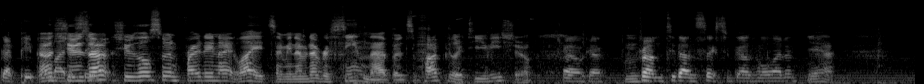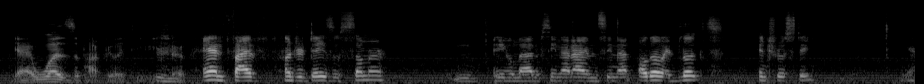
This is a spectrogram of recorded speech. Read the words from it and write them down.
that people Oh, might she was seen. out. She was also in Friday Night Lights. I mean, I've never seen that, but it's a popular TV show. Oh, okay. Mhm. From 2006 to 2011. Yeah. Yeah, it was a popular TV Mhm. show. And 500 Days of Summer. Mm, People might have seen that. I haven't seen that, although it looked interesting. Yeah.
